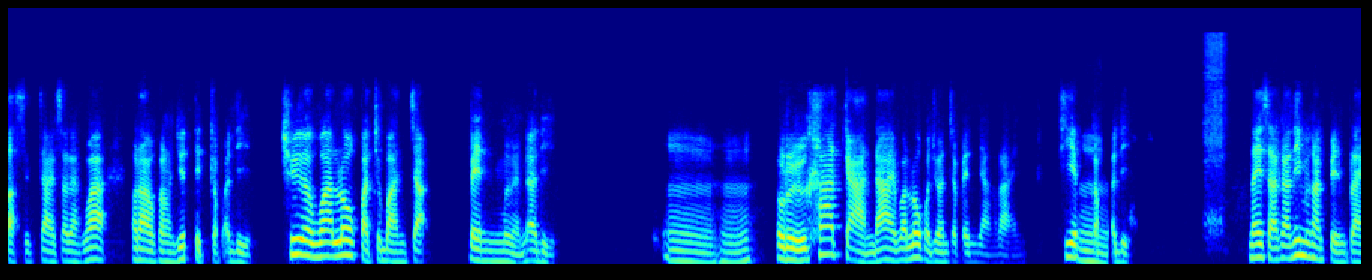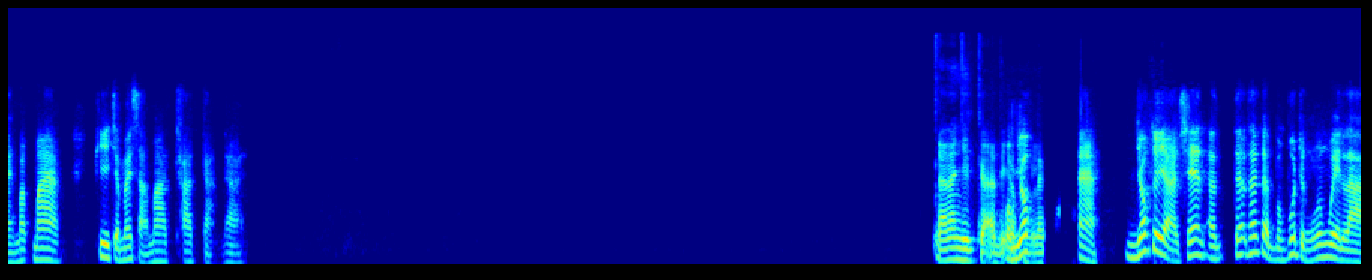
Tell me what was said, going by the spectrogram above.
ตัดสินใจแสดงว่าเรากำลังยึดติดกับอดีต เชื่อว่าโลกปัจจุบันจะเป็นเหมือนอดีต อืมฮึหรือคาดการณ์ได้ว่าโลกปัจจุบันจะเป็นอย่างไร เทียบกับอืมอดีต ในสถานการณ์ที่มีการเปลี่ยนแปลงมาก ๆ พี่จะไม่สามารถคาดการณ์ได้ แล้วนั่นยึดกับอดีตผมยกเลยอะยกตัวอย่างเช่นเอ่อถ้าถ้าเกิดผมพูดถึงเรื่องเวลา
